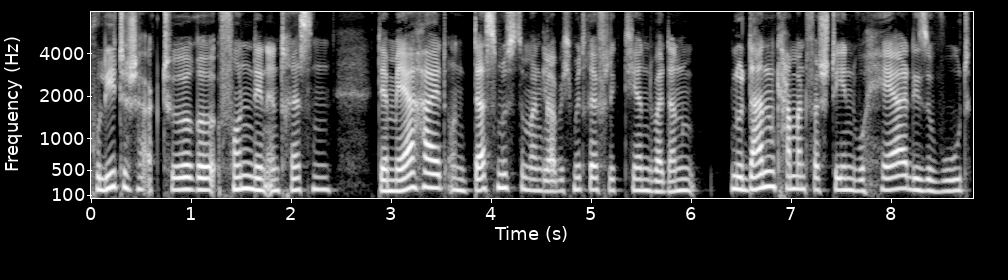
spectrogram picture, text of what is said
politischer Akteure von den Interessen der Mehrheit. Und das müsste man, glaube ich, mitreflektieren, weil dann nur dann kann man verstehen, woher diese Wut,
